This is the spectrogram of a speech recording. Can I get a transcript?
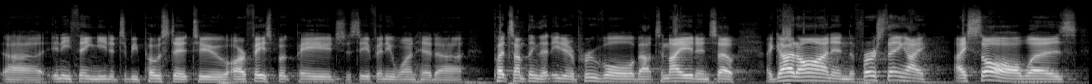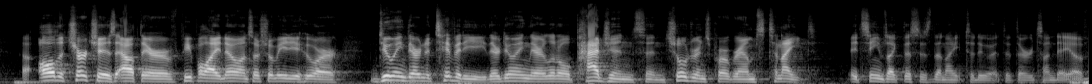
uh, anything needed to be posted to our Facebook page to see if anyone had uh, put something that needed approval about tonight. And so I got on, and the first thing I, I saw was uh, all the churches out there of people I know on social media who are doing their nativity. They're doing their little pageants and children's programs tonight. It seems like this is the night to do it, the third Sunday of,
